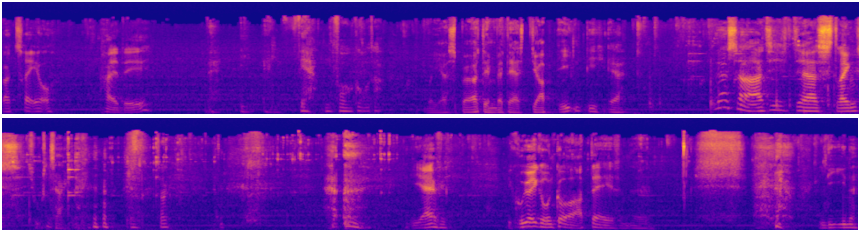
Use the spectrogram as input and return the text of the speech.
godt tre år? Har jeg det? Verden foregår der. Må jeg spørge dem, hvad deres job egentlig er? Hvad så har de deres drinks? Tusind tak. tak. Ja, vi, vi kunne jo ikke undgå at opdage sådan... Øh, Line.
